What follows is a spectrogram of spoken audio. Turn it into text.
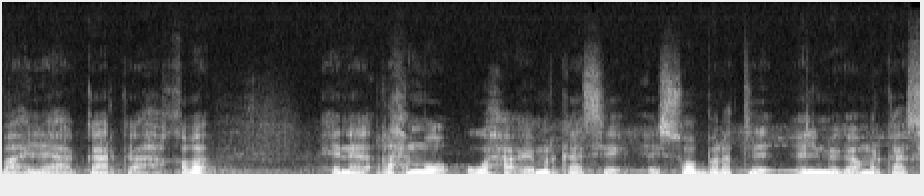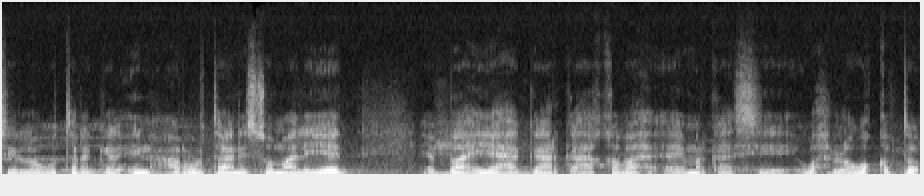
baahiyaha gaarka ah qaba raxmo waxa ay markaasi ay soo baratay cilmiga markaasi loogu talagalay in caruurtani soomaaliyeed ee baahiyaha gaarka ah qaba ee markaasi wax loogu qabto.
